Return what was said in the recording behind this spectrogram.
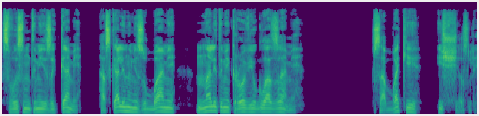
с высунутыми языками, оскаленными зубами, налитыми кровью глазами. Собаки исчезли.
